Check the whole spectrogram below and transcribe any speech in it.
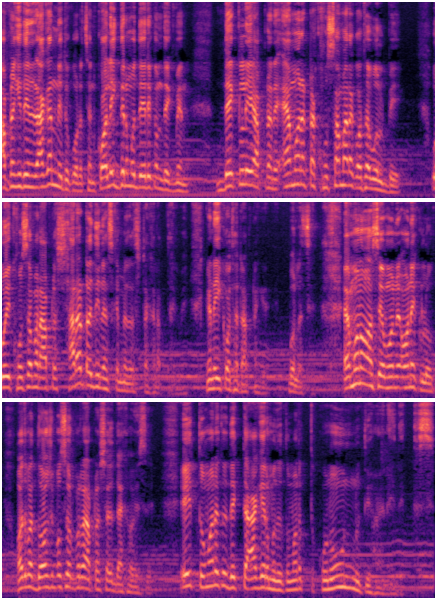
আপনাকে তিনি রাগান্বিত করেছেন। কলিগদের মধ্যে এরকম দেখবেন। দেখলে আপনার এমন একটা খোসা মারা কথা বলবে। ওই খোসা মারা আপনার সারাটা দিন আজকে মেজাজটা খারাপ থাকবে। কারণ এই কথাটা আপনাকে বলেছে। এমনও আছে, এমন অনেক লোক। অথবা দশ বছর পরে আপনার সাথে দেখা হয়েছে। এই তোমারে তো দেখতে আগের মধ্যে তোমার কোনো উন্নতি হয় নাই দেখতেছি।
